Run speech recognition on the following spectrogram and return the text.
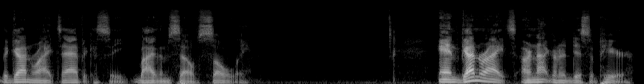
the gun rights advocacy by themselves solely. And gun rights are not going to disappear.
